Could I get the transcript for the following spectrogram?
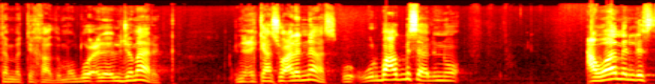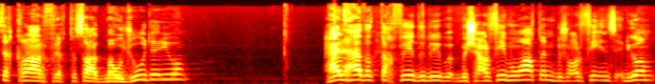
تم اتخاذه موضوع الجمارك انعكاسه على الناس. والبعض بيسأل إنه عوامل الاستقرار في الاقتصاد موجودة اليوم؟ هل هذا التخفيض اللي ب- بيشعر فيه مواطن بيشعر فيه إنس اليوم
